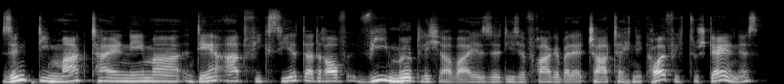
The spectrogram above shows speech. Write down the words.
Sind die Marktteilnehmer derart fixiert darauf, wie möglicherweise diese Frage bei der Charttechnik häufig zu stellen ist,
